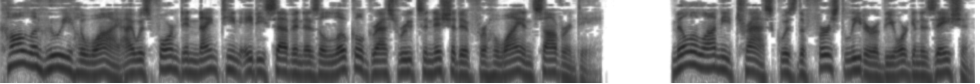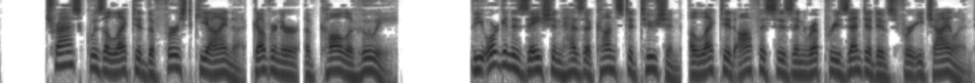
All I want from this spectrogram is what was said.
Ka Lahui Hawaii I was formed in 1987 as a local grassroots initiative for Hawaiian sovereignty. Mililani Trask was the first leader of the organization. Trask was elected the first Kiaina governor of Ka Lahui. The organization has a constitution, elected offices and representatives for each island.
